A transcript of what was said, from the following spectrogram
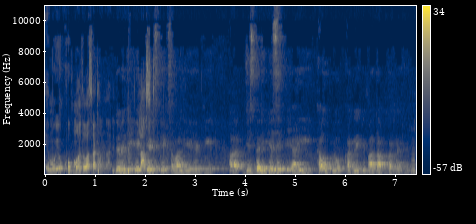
एम यू खूप महत्त्वाचा ठरणार. एक. एक, सवाल ये है कि जिस तरीके से एआई का उपयोग करने की बात आप कर रहे हैं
